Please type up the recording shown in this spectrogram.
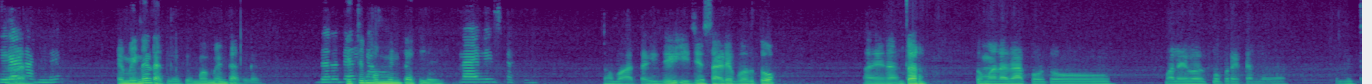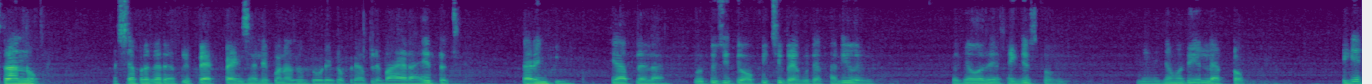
हे काय हा. टाकले? हे मी नाही टाकले ते मम्मीने टाकले. जरा द्या किती का? मम्मीने टाकले. नाही मीच टाकले. थांबा आता इजे इजे साडे भरतो आणि नंतर तुम्हाला दाखवतो. मला बघ कोपऱ्यात टाकलं तर मित्रांनो अशा प्रकारे आपले पॅक पॅक झाले पण अजून थोडे कपडे आपले बाहेर आहेतच. कारण की ते आपल्याला ऋतूची ती ऑफिसची बॅग उद्या खाली होईल. त्याच्यामध्ये ॲडजस्ट करू. आणि ह्याच्यामध्ये लॅपटॉप ठीक आहे?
